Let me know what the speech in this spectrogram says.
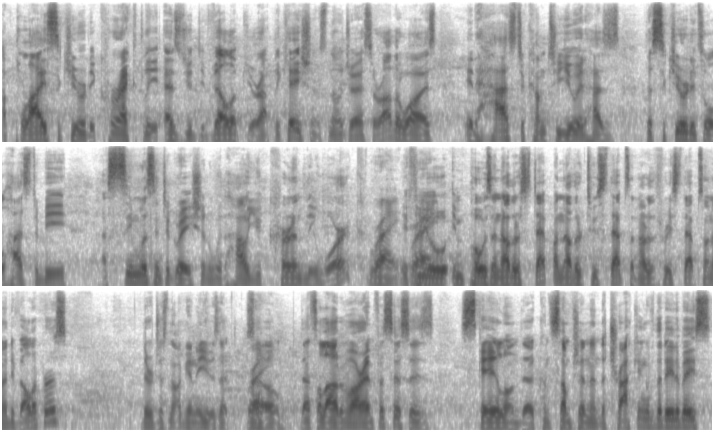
apply security correctly as you develop your applications, Node.js or otherwise, it has to come to you. It has the security tool has to be a seamless integration with how you currently work. Right. If right. you impose another step, another two steps, another three steps on a developers, they're just not going to use it. Right. So that's a lot of our emphasis is scale on the consumption and the tracking of the database,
